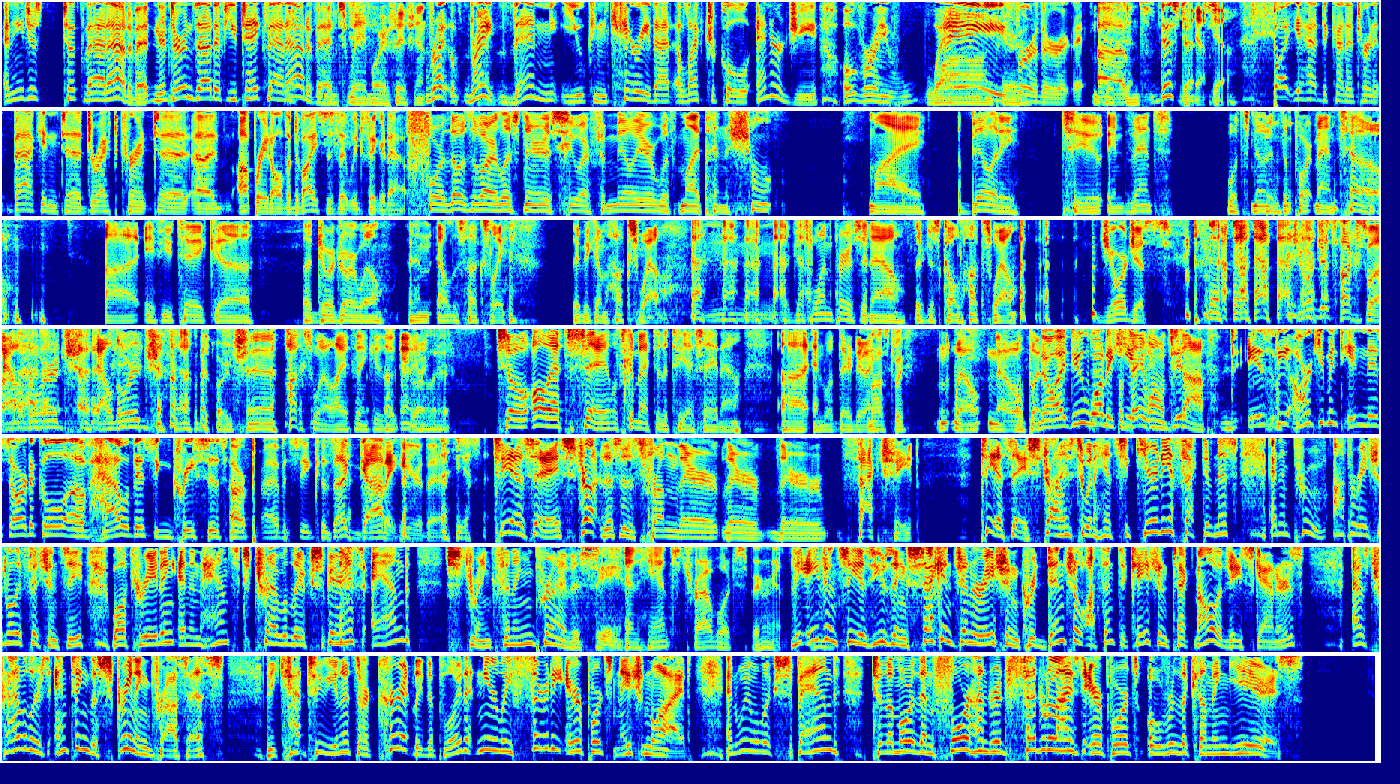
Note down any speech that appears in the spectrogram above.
And he just took that out of it and it turns out if you take that out of it It's way more efficient. Right, right. Then you can carry that electrical energy over a way period. further uh, Distance. distance. Yeah. Yeah. But you had to kind of turn it back into direct current to uh, operate all the devices that we'd figured out. For those of our listeners who are familiar with my penchant, my ability to invent what's known as the portmanteau, uh, if you take uh, uh, George Orwell and Aldous Huxley, they become Huxwell. They're just one person now. They're just called Huxwell. Georges. Georges Huxwell. Aldorge. Aldorge. George. Uh, Huxwell, I think is. Huxwell, anyway. So all that to say, let's come back to the TSA now uh, and what they're doing. Must we? Well, no, but No, I do want to But hear. they won't d- stop. d- Is the argument in this article of how this increases our privacy? Because I gotta hear this. TSA. Stri- this is from their their their fact sheet. TSA strives to enhance security effectiveness and improve operational efficiency while creating an enhanced traveler experience and strengthening privacy. Enhanced travel experience. The agency is using second generation credential authentication technology scanners as travelers entering the screening process. The CAT 2 units are currently deployed at nearly 30 airports nationwide, and we will expand to the more than 400 federalized airports over the coming years.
